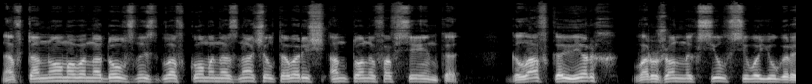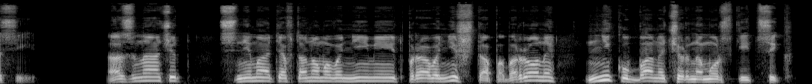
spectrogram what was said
Автономова на должность главкома назначил товарищ Антонов Овсеенко, главка верх вооруженных сил всего Юга России. А значит, снимать Автономова не имеет права ни штаб обороны, ни Кубано-Черноморский ЦИК.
